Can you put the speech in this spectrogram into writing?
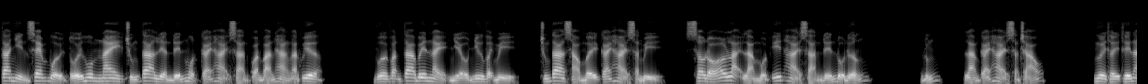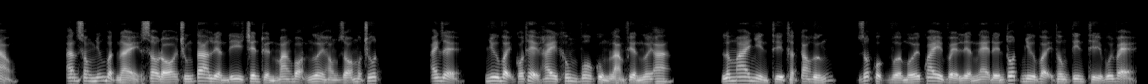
Ta nhìn xem buổi tối hôm nay chúng ta liền đến một cái hải sản quán bán hàng ăn khuya. Vừa vặn ta bên này nhiều như vậy mì, chúng ta xào mấy cái hải sản mì, sau đó lại làm một ít hải sản đến đồ nướng. Đúng, làm cái hải sản cháo. Ngươi thấy thế nào? Ăn xong những vật này sau đó chúng ta liền đi trên thuyền mang bọn ngươi hóng gió một chút. Anh rể, như vậy có thể hay không vô cùng làm phiền ngươi a? Lâm ai nhìn thì thật cao hứng, rốt cuộc vừa mới quay về liền nghe đến tốt như vậy thông tin thì vui vẻ,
